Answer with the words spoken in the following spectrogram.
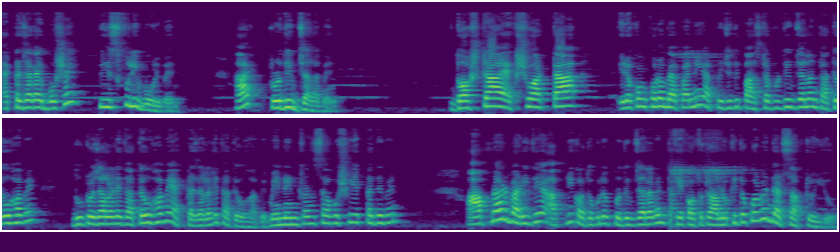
একটা জায়গায় বসে পিসফুলি বলবেন আর প্রদীপ জ্বালাবেন। দশটা, একশো আটটা, এরকম কোনো ব্যাপার নেই। আপনি যদি পাঁচটা প্রদীপ জ্বালান, তাতেও হবে। দুটো জ্বালালে তাতেও হবে, একটা জ্বালালে তাতেও হবে। মেন এন্ট্রান্সে অবশ্যই একটা দেবেন। আপনার বাড়িতে আপনি কতগুলো প্রদীপ জ্বালাবেন, তাকে কতটা আলোকিত করবেন দ্যাটস আপ টু ইউ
